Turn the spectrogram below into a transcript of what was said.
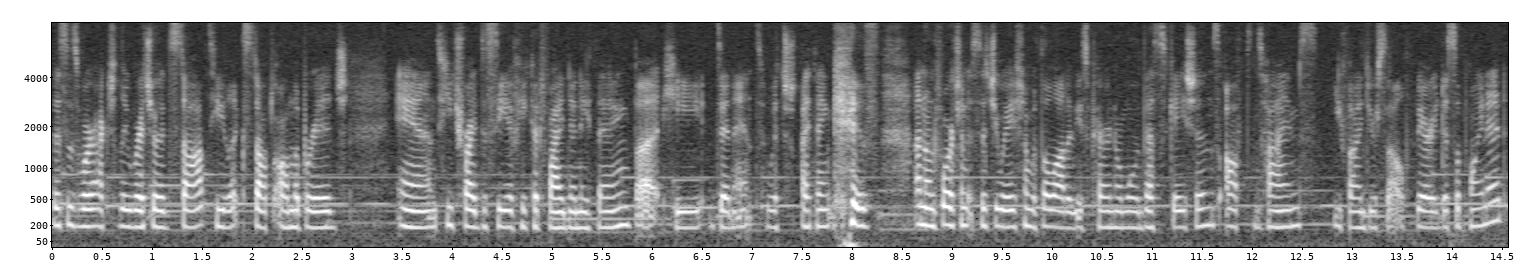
this is where actually Richard stopped. He like stopped on the bridge and he tried to see if he could find anything, but he didn't, which I think is an unfortunate situation with a lot of these paranormal investigations. Oftentimes, you find yourself very disappointed.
